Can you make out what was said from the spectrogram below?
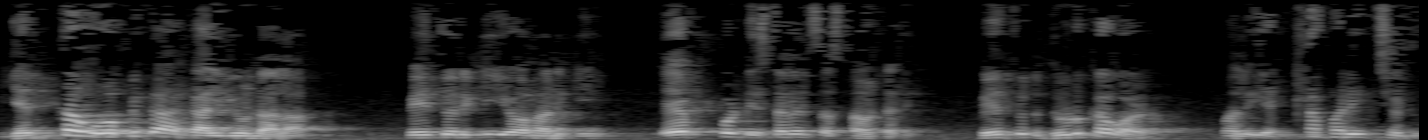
ఎంత ఓపిక కలిగి ఉండాలా? పేతురికి యోహానికి ఎప్పుడు డిస్టర్బెన్స్ వస్తూ ఉంటుంది. పేతుడు దుడుకవాడు. మళ్ళీ ఎట్లా భరించడు?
